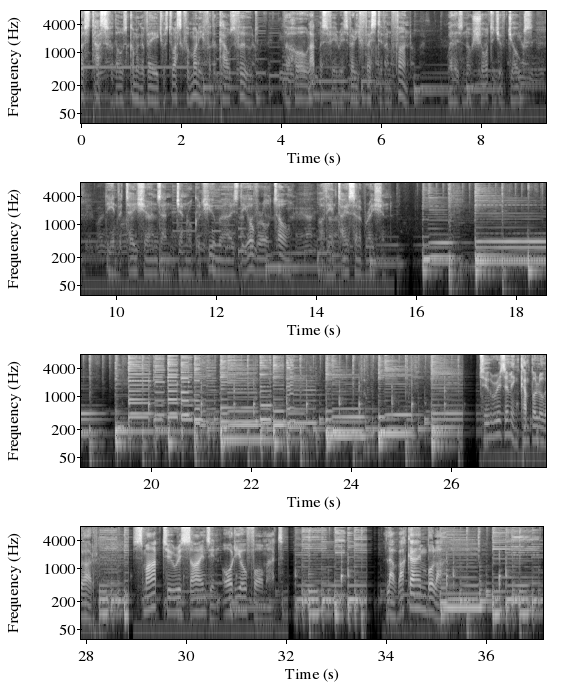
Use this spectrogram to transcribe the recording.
first task for those coming of age was to ask for money for the cow's food. The whole atmosphere is very festive and fun, where there's no shortage of jokes. The invitations and general good humour is the overall tone of the entire celebration. Tourism in Campo Lugar. Smart tourist signs in audio format. La Vaca Embola.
